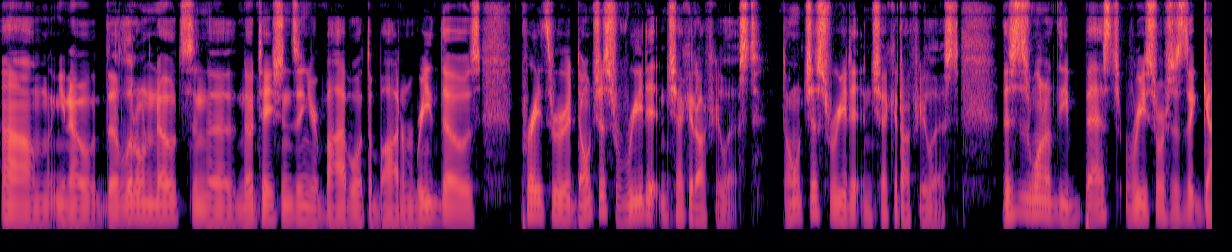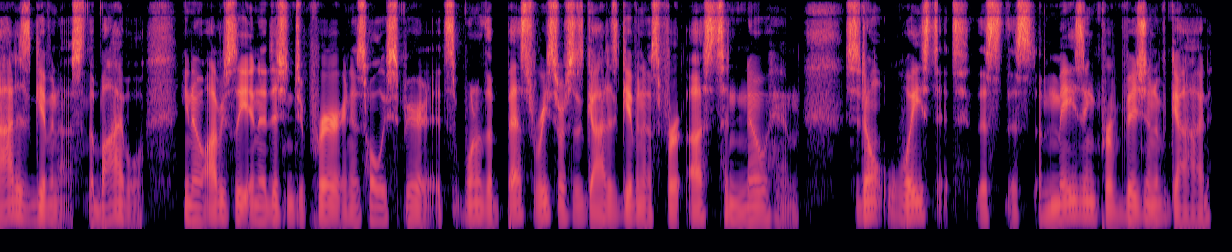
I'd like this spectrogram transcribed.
Um, you know, the little notes and the notations in your Bible at the bottom. Read those, pray through it. Don't just read it and check it off your list. Don't just read it and check it off your list. This is one of the best resources that God has given us, the Bible. You know, obviously, in addition to prayer and His Holy Spirit, it's one of the best resources God has given us for us to know Him. So don't waste it. This this amazing provision of God,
